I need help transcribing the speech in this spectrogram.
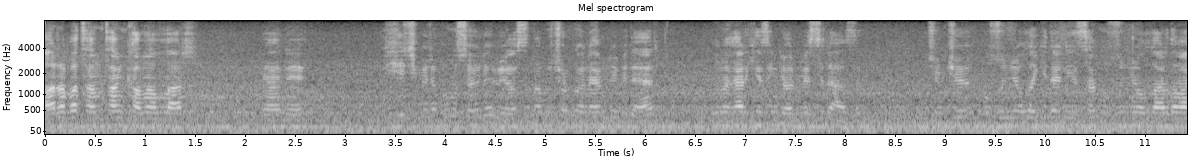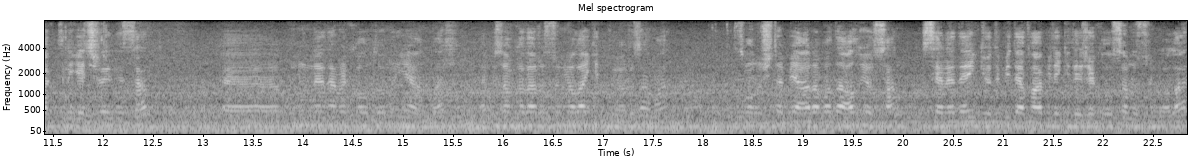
araba tanıtan kanallar yani hiçbiri bunu söylemiyor. Aslında bu çok önemli bir değer. Bunu herkesin görmesi lazım. Çünkü uzun yola giden insan, uzun yollarda vaktini geçiren insan eee, bunun ne demek olduğunu iyi anlar. Ya biz o kadar uzun yola gitmiyoruz ama sonuçta bir arabada alıyorsan senede en kötü bir defa bile gidecek olsan uzun yola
